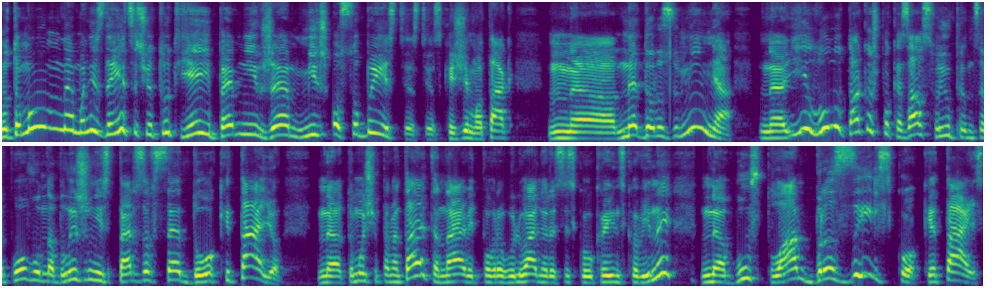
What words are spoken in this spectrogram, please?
Ну тому мені здається, що тут є і певні вже міжособистості, скажімо так, е, недорозуміння. І Лулу також показав свою принципову наближеність, перш за все, до Китаю. Тому що пам'ятаєте, навіть по врегулюванню російсько-української війни був план бразильсько-китайський.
